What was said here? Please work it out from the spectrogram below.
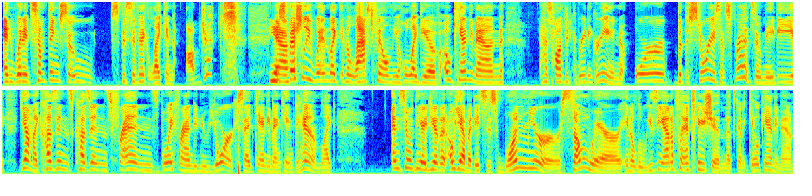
and when it's something so specific like an object. Yeah. Especially when, like, in the last film, the whole idea of, oh, Candyman has haunted Cabrini Green, or, but the stories have spread, so maybe, yeah, my cousin's cousin's friend's boyfriend in New York said Candyman came to him. Like, and so the idea that, oh, yeah, but it's this one mirror somewhere in a Louisiana plantation that's going to kill Candyman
